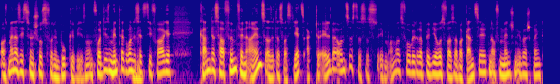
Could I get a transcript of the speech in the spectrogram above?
aus meiner Sicht so ein Schuss vor dem Bug gewesen. Und vor diesem Hintergrund ist mhm. jetzt die Frage, kann das H5N1, also das, was jetzt aktuell bei uns ist, das ist eben anderes Vogelgrippevirus, was aber ganz selten auf den Menschen überspringt,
